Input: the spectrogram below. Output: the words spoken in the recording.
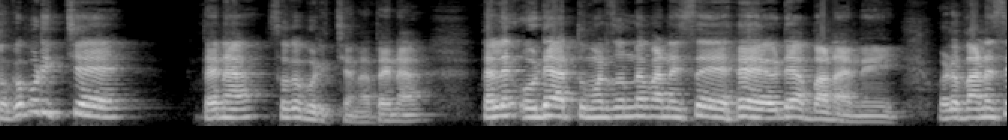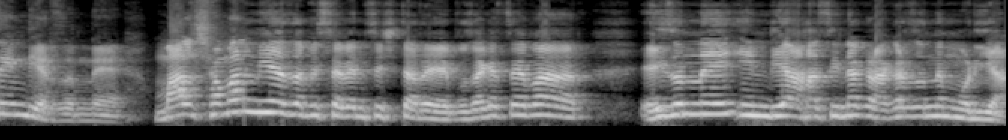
চোখে পড়িচ্ছে? তাই না? চোখে পড়িচ্ছে না, তাই না? তাহলে ওটা তোমার জন্য বানাইছে? ওটা বানায় নেই। ওটা বানাইছে ইন্ডিয়ার জন্য। মাল সামাল নিয়ে যাবি সেভেন সিস্টারে বোঝা গেছে এবার? এই জন্যে ইন্ডিয়া হাসিনাক রাখার জন্য মরিয়া।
